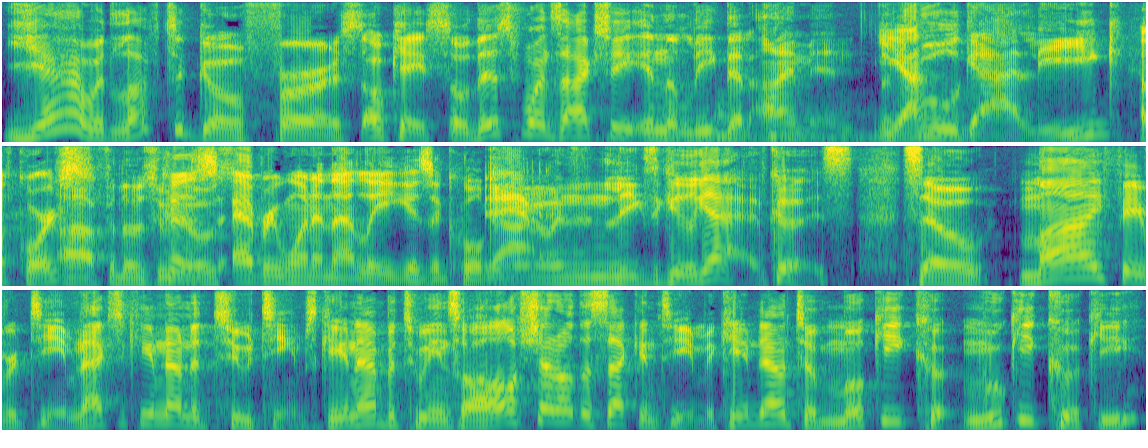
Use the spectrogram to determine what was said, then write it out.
Yeah, I would love to go first. Okay, so this one's actually in the league that I'm in, the Yeah. Cool Guy League. Of course. uh, for those who because knows, everyone in that league is a cool guy. everyone in the league's a cool guy, of course. So my favorite team, it actually came down to two teams. Came down between. So I'll shout out the second team. It came down to Mookie Coo- Mookie Cookie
